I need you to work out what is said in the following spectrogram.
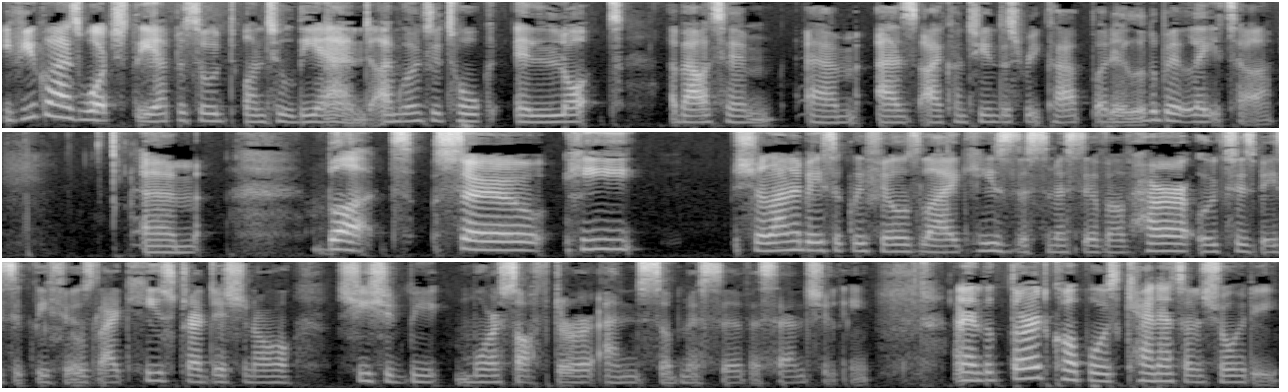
if you guys watch the episode until the end, I'm going to talk a lot about him um, as I continue this recap, but a little bit later. Um, but so he Shalana basically feels like he's dismissive of her. Otis basically feels like he's traditional. She should be more softer and submissive, essentially. And then the third couple is Kenneth and Shorty.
